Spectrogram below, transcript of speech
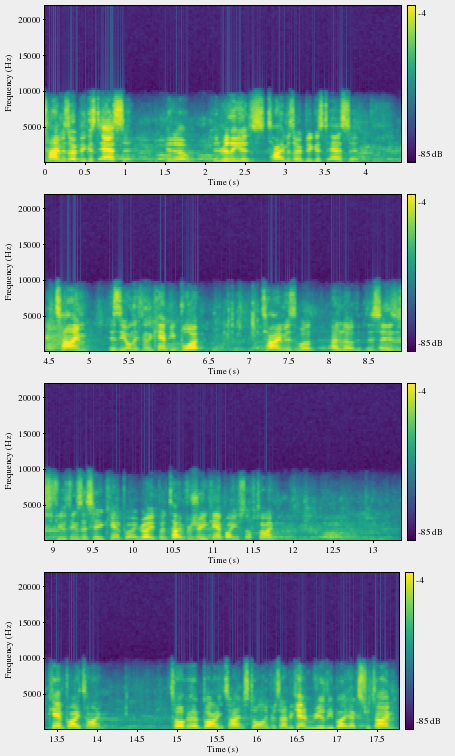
Time is our biggest asset. You know, it really is. Time is our biggest asset. Time is the only thing that can't be bought. Time is well, I don't know. They say there's a few things I say you can't buy, right? But time for sure, you can't buy yourself time. You can't buy time. Talk about buying time, stalling for time. You can't really buy extra time.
